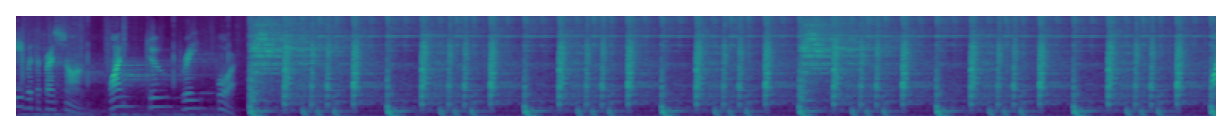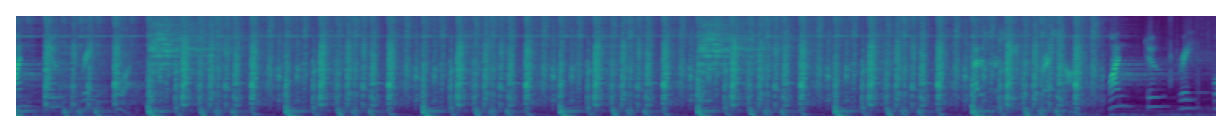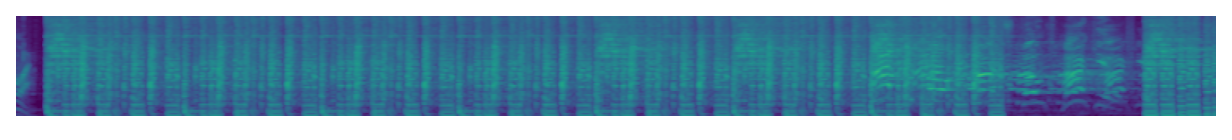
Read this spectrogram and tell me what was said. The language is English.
proceed with the first song. One, two, three, four. Bye.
